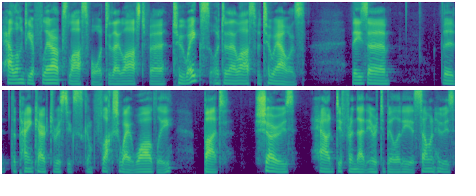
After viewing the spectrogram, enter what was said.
How long do your flare ups last for? Do they last for two weeks or do they last for two hours? These are the, the pain characteristics can fluctuate wildly, but shows how different that irritability is. Someone who is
